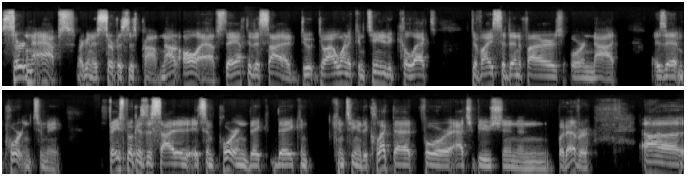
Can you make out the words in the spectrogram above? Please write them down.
certain apps are going to surface this prompt, not all apps. They have to decide do, do I want to continue to collect device identifiers or not? Is it important to me? Facebook has decided it's important. They, they can continue to collect that for attribution and whatever. Uh,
